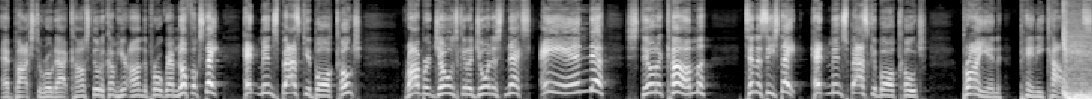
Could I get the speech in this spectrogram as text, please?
at boxtorow.com. Still to come here on the program, Norfolk State head men's basketball coach Robert Jones going to join us next. And still to come, Tennessee State head men's basketball coach Brian Penny Collins.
